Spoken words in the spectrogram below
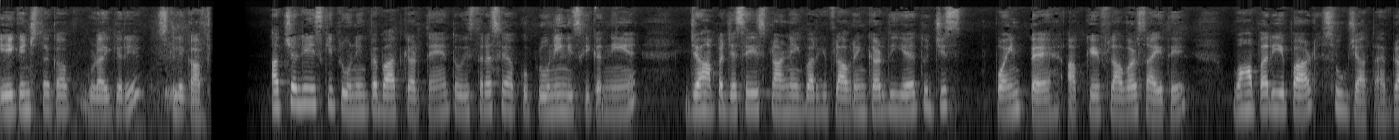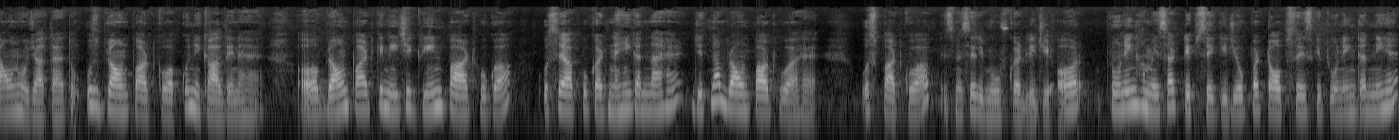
एक इंच तक आप गुड़ाई करिए, इसके लिए काफ़ी। अब चलिए इसकी प्रूनिंग पे बात करते हैं तो इस तरह से आपको प्रूनिंग इसकी करनी है, जहाँ पर जैसे इस प्लांट ने एक बार की फ्लावरिंग कर दी है तो जिस पॉइंट पे आपके फ्लावर्स आए थे वहाँ पर ये पार्ट सूख जाता है ब्राउन हो जाता है तो उस ब्राउन पार्ट को आपको निकाल देना है। और ब्राउन पार्ट के नीचे ग्रीन पार्ट होगा उसे आपको कट नहीं करना है। जितना ब्राउन पार्ट हुआ है उस पार्ट को आप इसमें से रिमूव कर लीजिए। और प्रूनिंग हमेशा टिप से कीजिए। ऊपर टॉप से इसकी प्रूनिंग करनी है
